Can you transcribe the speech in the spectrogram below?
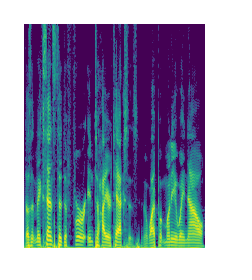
does it make sense to defer into higher taxes? You know, why put money away now,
